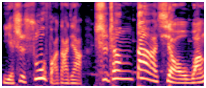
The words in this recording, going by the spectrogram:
也是书法大家，史称大小王。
